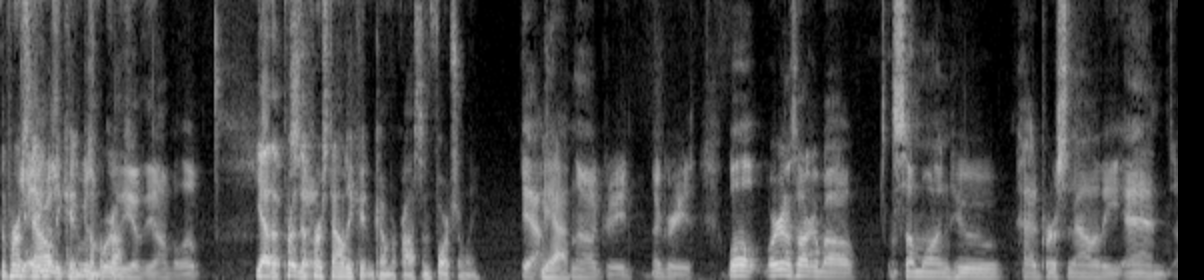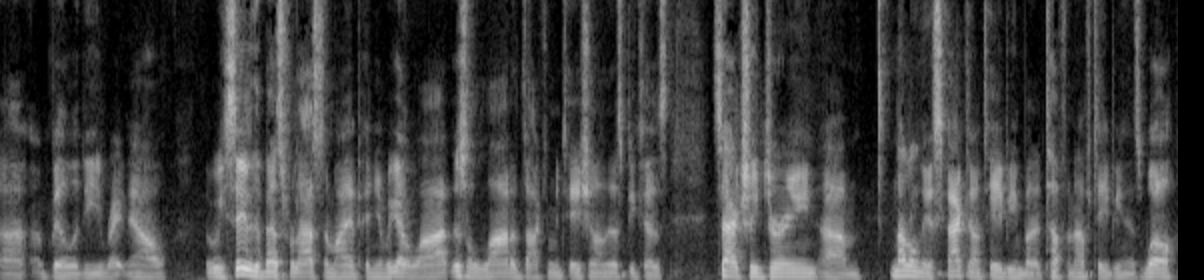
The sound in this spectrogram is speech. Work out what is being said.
The Yeah, he was, personality couldn't was come across. worthy of the envelope. Yeah, the per, the personality couldn't come across, unfortunately. Yeah. Yeah. No, agreed. Agreed. Well, we're going to talk about someone who had personality and uh, ability right now. We saved the best for last, in my opinion. We got a lot. There's a lot of documentation on this because it's actually during um, not only a SmackDown taping, but a Tough Enough taping as well.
